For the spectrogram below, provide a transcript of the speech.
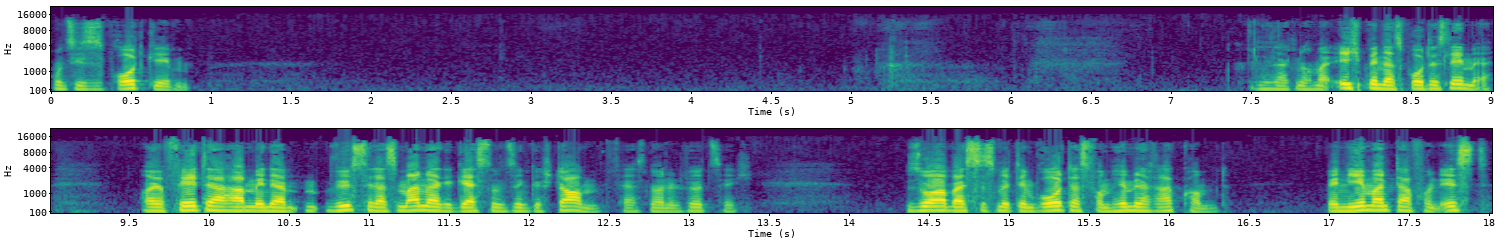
uns dieses Brot geben? Er sagt nochmal, ich bin das Brot des Lebens. Eure Väter haben in der Wüste das Manna gegessen und sind gestorben. Vers 49. So aber ist es mit dem Brot, das vom Himmel herabkommt. Wenn jemand davon isst,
